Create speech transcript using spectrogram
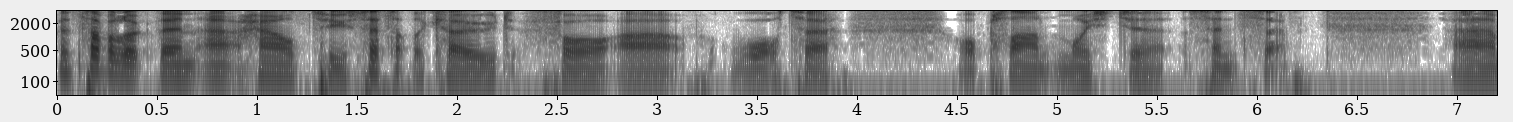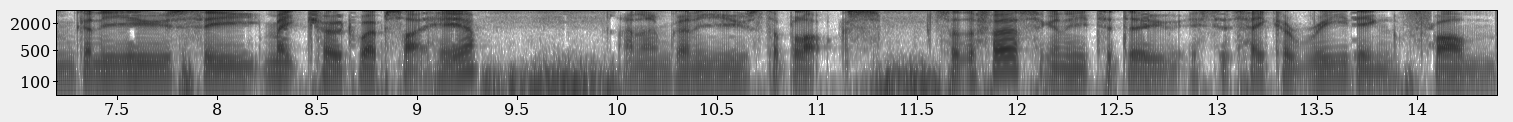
Let's have a look then at how to set up the code for our water or plant moisture sensor. I'm going to use the MakeCode website here and I'm going to use the blocks. So the first thing I need to do is to take a reading from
